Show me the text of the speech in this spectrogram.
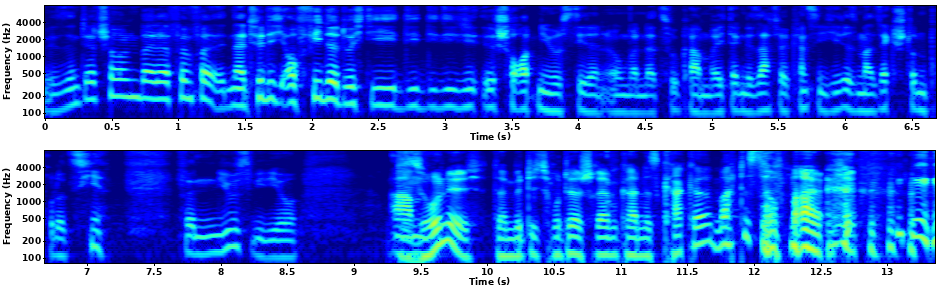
Wir sind jetzt schon bei der 500. Natürlich auch viele durch die, die, die, die Short News, die dann irgendwann dazu kamen, weil ich dann gesagt habe, du kannst nicht jedes Mal sechs Stunden produzieren für ein News-Video. Wieso um, nicht? Damit ich runterschreiben kann, ist Kacke? Mach das doch mal.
